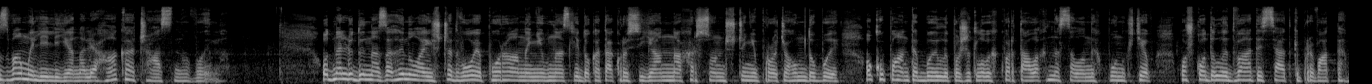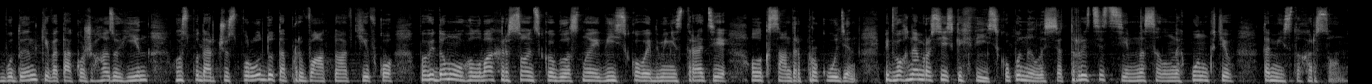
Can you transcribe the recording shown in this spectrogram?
З вами Лілія Налягака. Час новин. Одна людина загинула і ще двоє поранені внаслідок атак росіян на Херсонщині протягом доби. Окупанти били по житлових кварталах населених пунктів, пошкодили два десятки приватних будинків, а також газогін, господарчу споруду та приватну автівку. Повідомив голова Херсонської обласної військової адміністрації Олександр Прокудін. Під вогнем російських військ опинилися 37 населених пунктів та місто Херсон.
